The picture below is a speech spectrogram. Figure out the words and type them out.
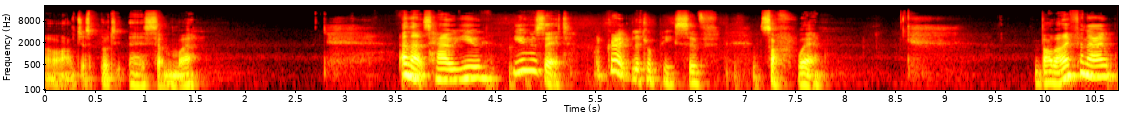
oh, I'll just put it there somewhere. And that's how you use it. A great little piece of software. Bye bye for now.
